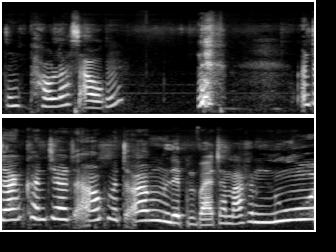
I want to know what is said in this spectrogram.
Sind Paulas Augen. Und dann könnt ihr halt auch mit euren Lippen weitermachen. Nur.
